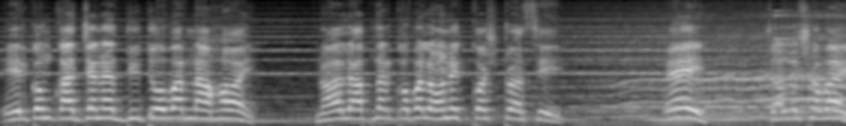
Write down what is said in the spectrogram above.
এরকম কাজ জানার দ্বিতীয়বার না হয়, নাহলে আপনার কপালে অনেক কষ্ট আছে। এই, চলো সবাই।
